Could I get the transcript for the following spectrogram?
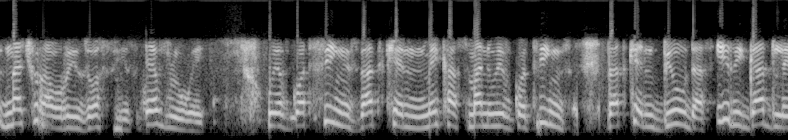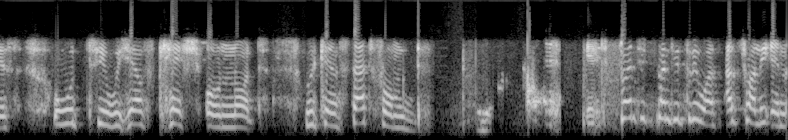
natural resources everywhere. We have got things that can make us money. We've got things that can build us, regardless would we have cash or not. We can start from. 2023 was actually an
